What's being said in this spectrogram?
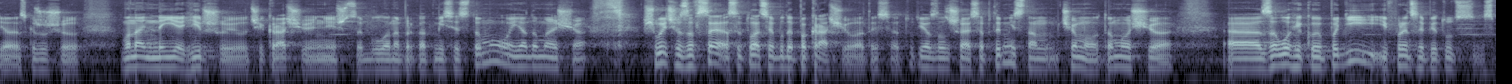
я скажу, що вона не є гіршою чи кращою, ніж це було, наприклад, місяць тому. Я думаю, що швидше за все ситуація буде покращуватися. Тут я залишаюся оптимістом. Чому? Тому що е, за логікою подій, і в принципі тут сп-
